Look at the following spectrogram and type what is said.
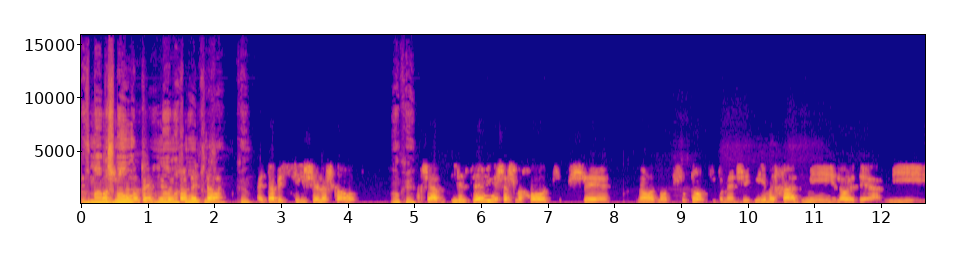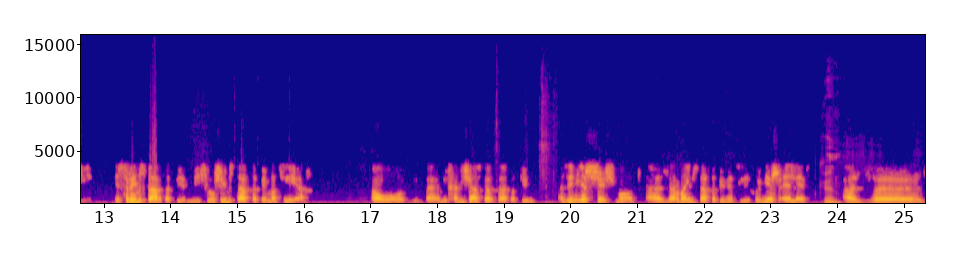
אז מה המשמעות? מה המשמעות הייתה, כן. הייתה בשיא של השקעות. אוקיי. עכשיו, לזה יש השלכות שמאוד מאוד פשוטות. זאת אומרת שאם אחד מ... לא יודע, מ-20 סטארט-אפים, מ-30 סטארט-אפים מצליח, או מחמישה סטארט-אפים, אז אם יש 600, אז 40 סטארט-אפים יצליחו, אם יש 1,000, כן. אז uh,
